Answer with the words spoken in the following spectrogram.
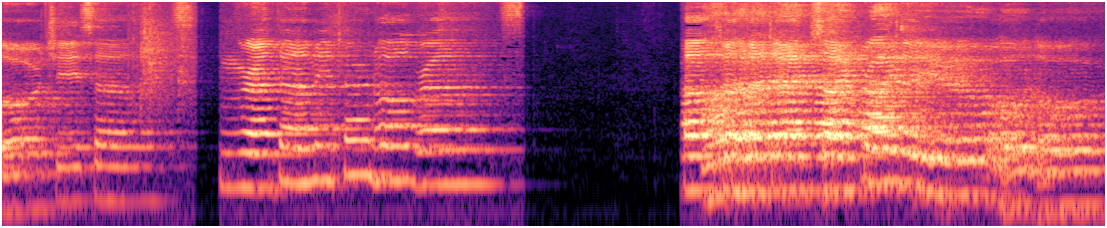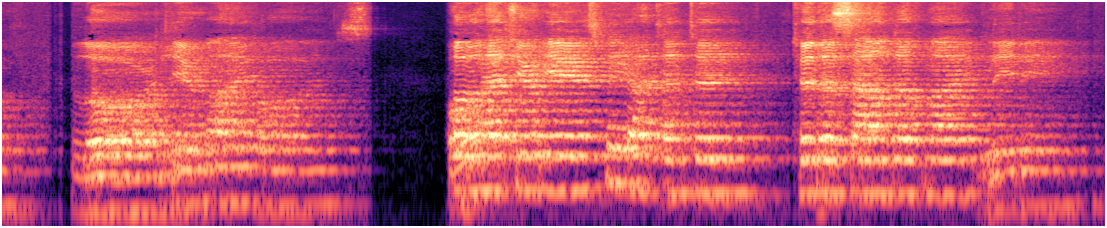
Lord Jesus, grant them sound of my bleeding.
